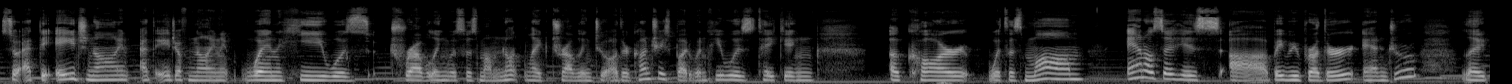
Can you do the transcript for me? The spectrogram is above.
So at the age nine, at the age of nine, when he was traveling with his mom, not like traveling to other countries, but when he was taking a car with his mom and also his uh, baby brother Andrew, like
